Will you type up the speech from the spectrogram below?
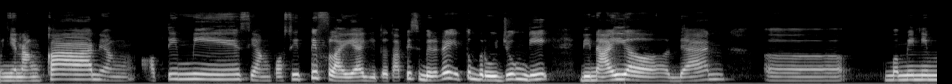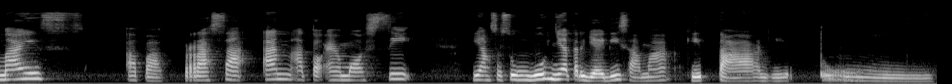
menyenangkan, yang optimis, yang positif lah ya gitu. Tapi sebenarnya itu berujung di denial dan uh, meminimize apa perasaan atau emosi yang sesungguhnya terjadi sama kita gitu. Hmm.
